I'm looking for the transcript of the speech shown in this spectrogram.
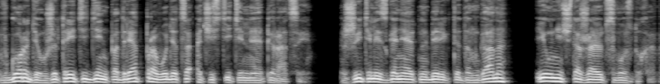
В городе уже третий день подряд проводятся очистительные операции. Жителей сгоняют на берег Тедангана и уничтожают с воздуха.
